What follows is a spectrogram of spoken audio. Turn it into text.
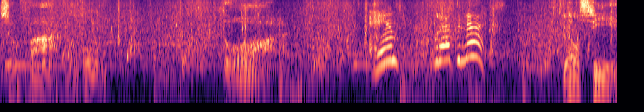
so far from home. Thor. And what happened next? You'll see.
